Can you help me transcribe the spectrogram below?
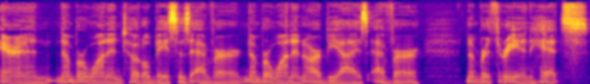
Aaron, number one in total bases ever, number one in RBIs ever, number three in hits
